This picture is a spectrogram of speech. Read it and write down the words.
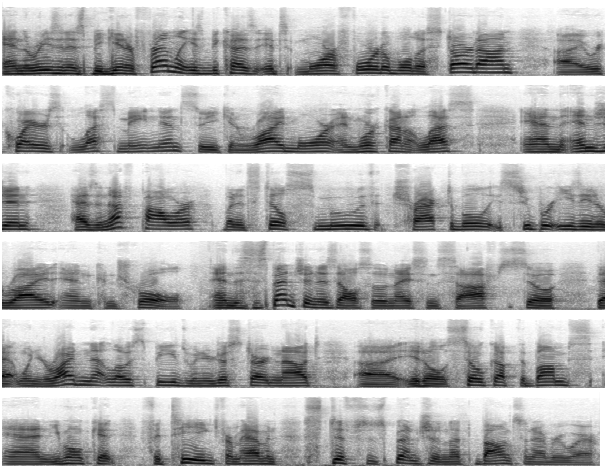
And the reason it's beginner friendly is because it's more affordable to start on uh, it requires less maintenance so you can ride more and work on it less. And the engine has enough power, but it's still smooth, tractable, super easy to ride and control. And the suspension is also nice and soft so that when you're riding at low speeds, when you're just starting out, uh, it'll soak up the bumps and you won't get fatigued from having stiff suspension that's bouncing everywhere.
